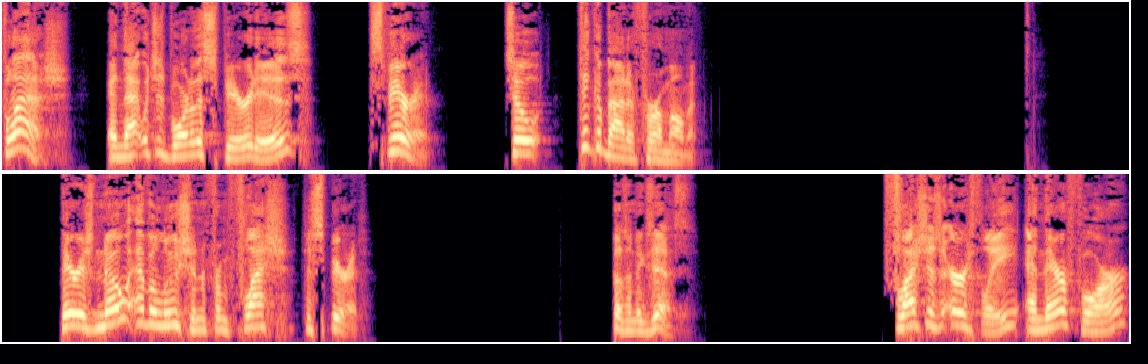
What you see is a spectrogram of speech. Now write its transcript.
Flesh. And that which is born of the Spirit is spirit. So think about it for a moment. There is no evolution from flesh to spirit. Doesn't exist. Flesh is earthly, and therefore,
